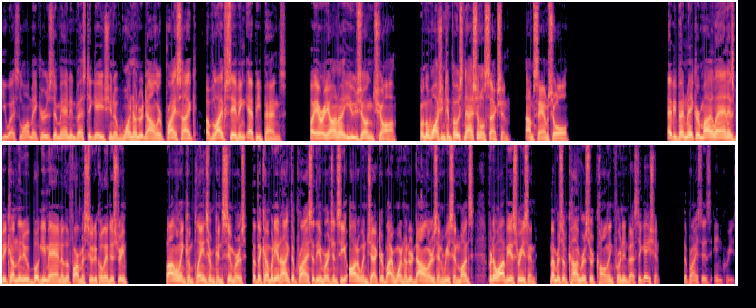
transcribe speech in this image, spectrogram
U.S. lawmakers demand investigation of $100 price hike of life saving EpiPens. By Ariana Eunjung Cha. From the Washington Post National section, I'm Sam Scholl. EpiPen maker Mylan has become the new boogeyman of the pharmaceutical industry. Following complaints from consumers that the company had hiked the price of the emergency auto-injector by $100 in recent months for no obvious reason, members of Congress are calling for an investigation. The price has increased.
